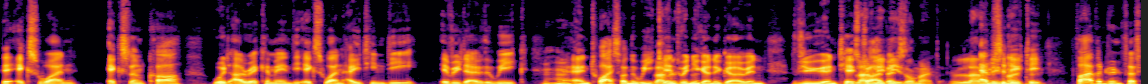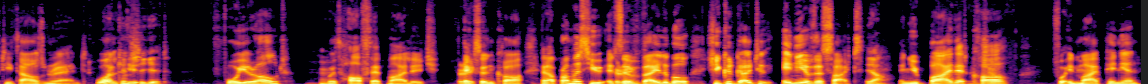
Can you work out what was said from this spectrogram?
The X1, excellent car. Would I recommend the X1 18D every day of the week Mm-hmm. and twice on the weekend Lovely- when you're going to go and view and test Lovely drive it? diesel motor. Lovely Absolutely. motor. 550,000 Rand. what Well, can she get? Four year old with half that mileage. Correct. Excellent car. And I promise you, it's Correct. available. She could go to any of the sites. Yeah. And you buy that car. For, in my opinion,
